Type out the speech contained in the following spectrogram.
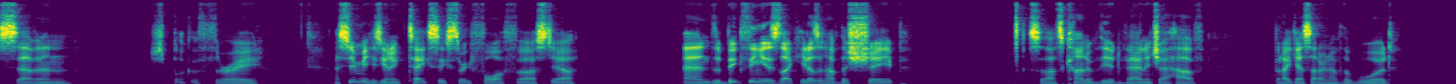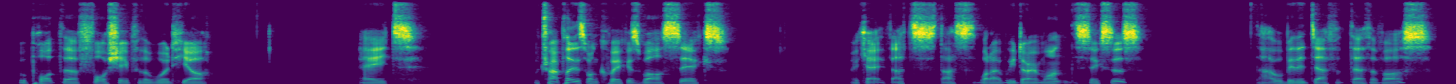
Seven. Just block the three. I assume he's going to take six, three, four first, yeah. And the big thing is like he doesn't have the sheep. So that's kind of the advantage I have. But I guess I don't have the wood. We'll port the four sheep for the wood here. Eight. We'll try to play this one quick as well. Six. Okay, that's that's what I, we don't want, the sixes. That will be the death, death of us.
